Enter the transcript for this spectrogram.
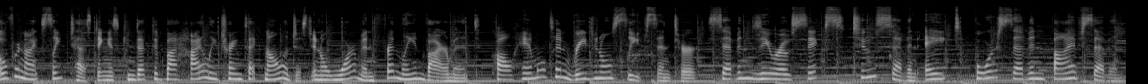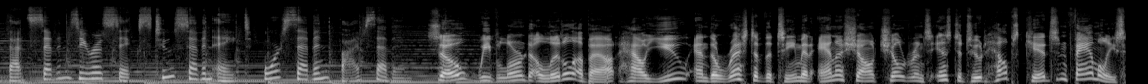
Overnight sleep testing is conducted by highly trained technologists in a warm and friendly environment. Call Hamilton Regional Sleep Center 706 278 4757. That's 706 278 4757. So, we've learned a little about how you and the rest of the team at Anna Shaw Children's Institute helps kids and families.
